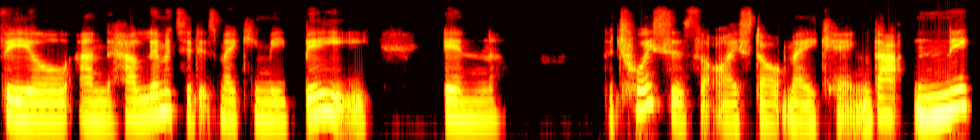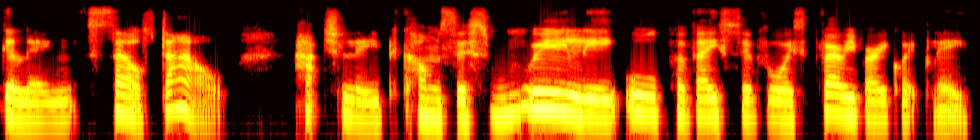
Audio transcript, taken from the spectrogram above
feel and how limited it's making me be in the choices that I start making, that niggling self doubt actually becomes this really all pervasive voice very, very quickly.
